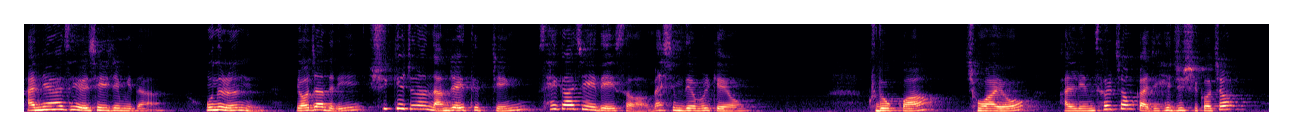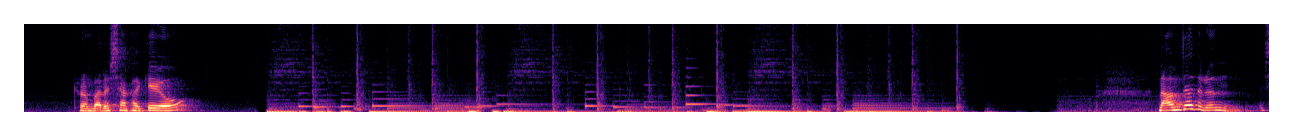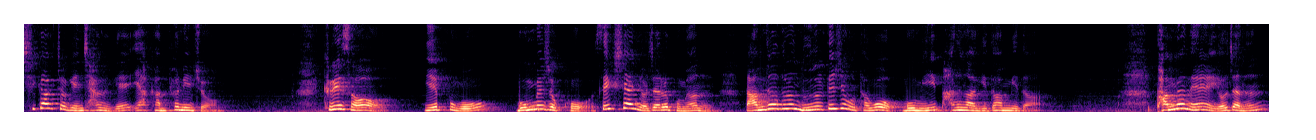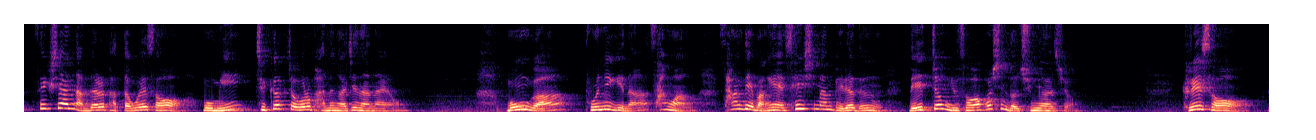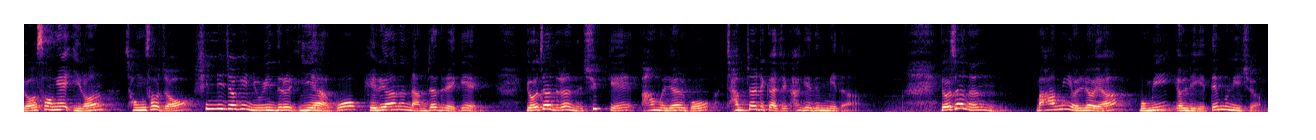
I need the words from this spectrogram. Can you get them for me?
안녕하세요. 제이제입니다. 오늘은 여자들이 쉽게 주는 남자의 특징 세 가지에 대해서 말씀드려 볼게요. 구독과 좋아요, 알림 설정까지 해주실 거죠? 그럼 바로 시작할게요. 남자들은 시각적인 자극에 약한 편이죠. 그래서 예쁘고 몸매 좋고 섹시한 여자를 보면 남자들은 눈을 떼지 못하고 몸이 반응하기도 합니다. 반면에 여자는 섹시한 남자를 봤다고 해서 몸이 즉각적으로 반응하진 않아요. 뭔가 분위기나 상황, 상대방의 세심한 배려 등 내적 요소가 훨씬 더 중요하죠. 그래서 여성의 이런 정서적, 심리적인 요인들을 이해하고 배려하는 남자들에게 여자들은 쉽게 마음을 열고 잠자리까지 가게 됩니다. 여자는 마음이 열려야 몸이 열리기 때문이죠.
